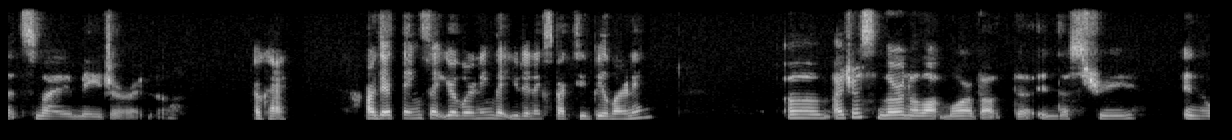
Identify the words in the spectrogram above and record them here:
that's my major right now. Okay. Are there things that you're learning that you didn't expect you'd be learning? Um, I just learn a lot more about the industry in the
